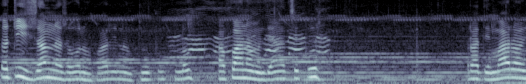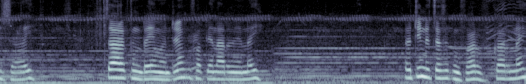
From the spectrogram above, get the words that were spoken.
Satria izany no azahoana ny vary enina amby dimampolo kilao ahafahana mandehana an-tsekoly. Raha dia maro aho izahay, tsy araka ny ray aman-dreniko ny fampianarany anay. Satria ny atsasaky ny vary vokarinay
